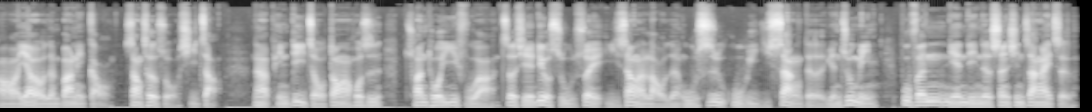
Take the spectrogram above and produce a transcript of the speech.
哦，要有人帮你搞上厕所、洗澡。那平地走动啊，或是穿脱衣服啊，这些六十五岁以上的老人、五十五以上的原住民、不分年龄的身心障碍者，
